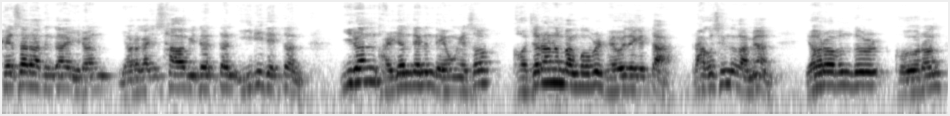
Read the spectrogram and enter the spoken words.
회사라든가 이런 여러 가지 사업이 됐던 일이 됐던 이런 관련되는 내용에서 거절하는 방법을 배워야 되겠다라고 생각하면 여러분들 그런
